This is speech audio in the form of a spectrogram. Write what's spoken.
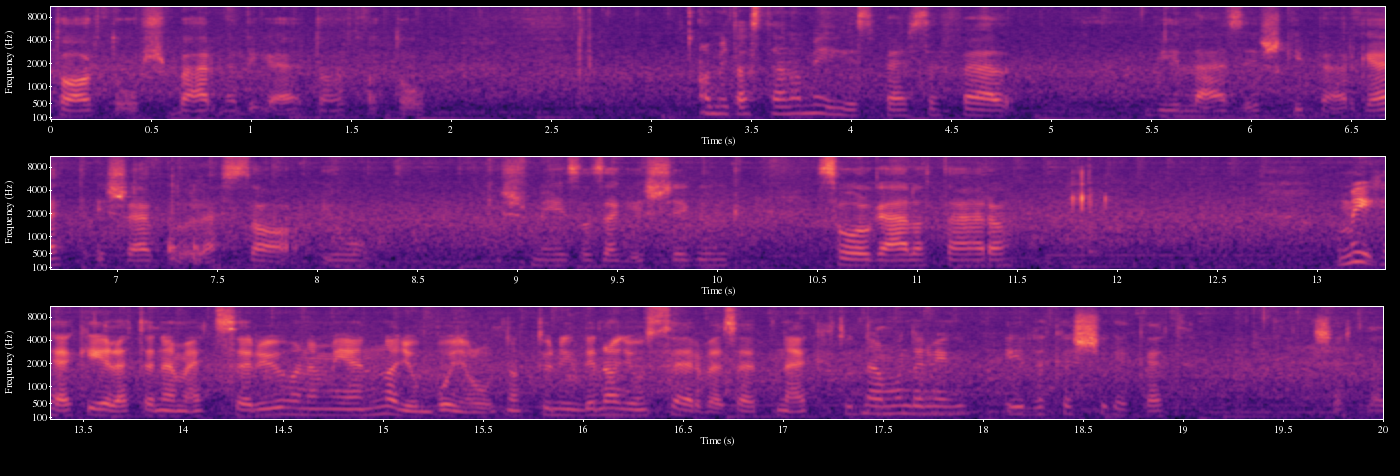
tartós, bármeddig eltartható. Amit aztán a méhész persze felvilláz és kiperget, és ebből lesz a jó kis méz az egészségünk szolgálatára. A méhek élete nem egyszerű, hanem ilyen nagyon bonyolultnak tűnik, de nagyon szervezetnek. Tudnál mondani még érdekességeket? Esetleg.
